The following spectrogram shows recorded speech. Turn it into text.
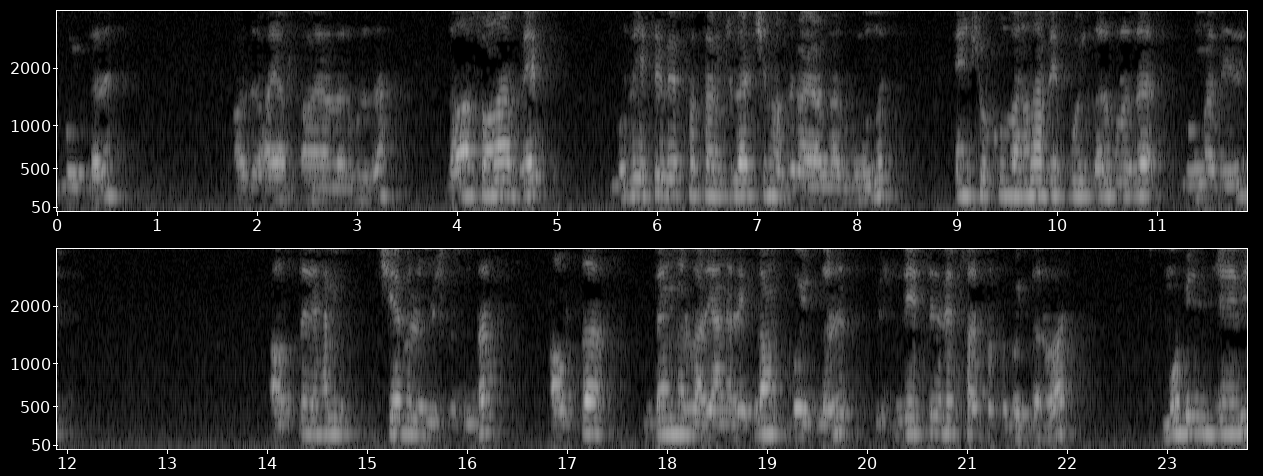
boyutları. Hazır ayak ayarları burada. Daha sonra web. Burada ise web tasarımcılar için hazır ayarlar bulunur. En çok kullanılan web boyutları burada bulunabilir. Altta hem ikiye bölünmüş kısımda altta bannerlar yani reklam boyutları üstünde ise web sayfası boyutları var. Mobil C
